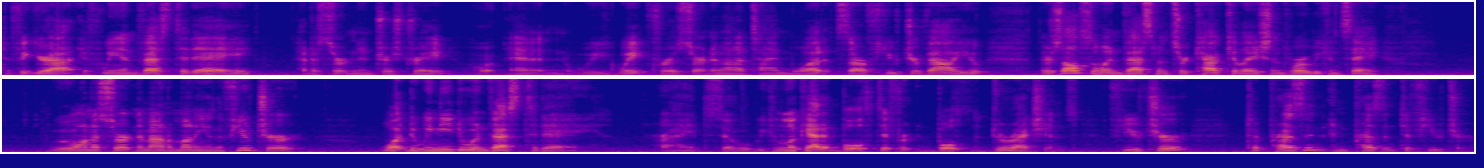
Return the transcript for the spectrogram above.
to figure out if we invest today at a certain interest rate and we wait for a certain amount of time, what's our future value? There's also investments or calculations where we can say we want a certain amount of money in the future. What do we need to invest today? Right? So we can look at it both different both directions. Future to present and present to future.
